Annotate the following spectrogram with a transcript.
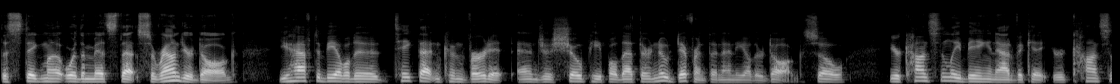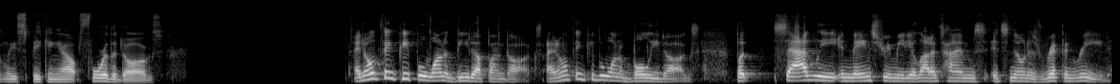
the stigma or the myths that surround your dog, you have to be able to take that and convert it and just show people that they're no different than any other dog. So you're constantly being an advocate, you're constantly speaking out for the dogs. I don't think people want to beat up on dogs. I don't think people want to bully dogs. But sadly, in mainstream media, a lot of times it's known as rip and read.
